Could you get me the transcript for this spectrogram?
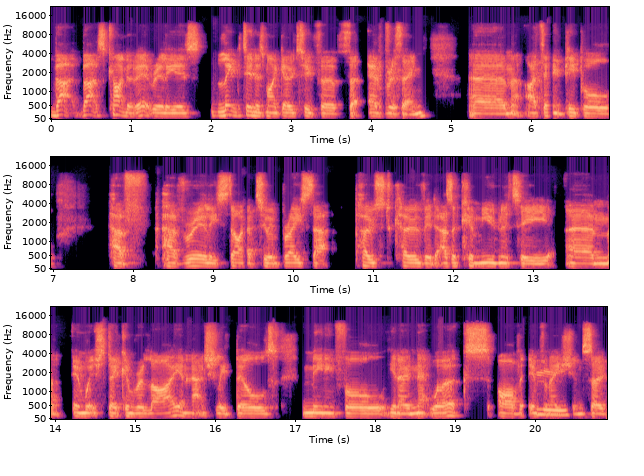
that that's kind of it really is LinkedIn is my go-to for for everything. Um, I think people have have really started to embrace that post COVID as a community um, in which they can rely and actually build meaningful, you know, networks of information. Mm. So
